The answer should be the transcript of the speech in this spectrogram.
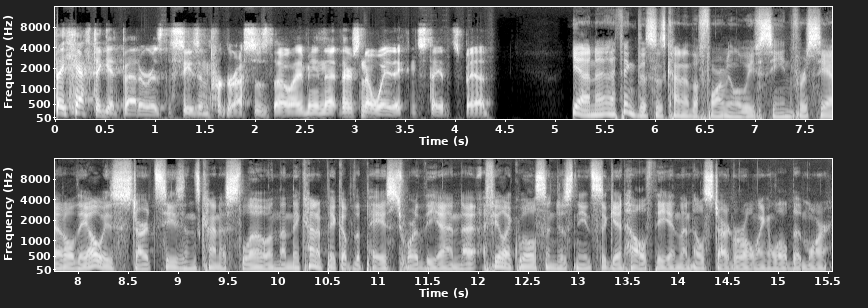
They have to get better as the season progresses, though. I mean, there's no way they can stay this bad. Yeah, and I think this is kind of the formula we've seen for Seattle. They always start seasons kind of slow, and then they kind of pick up the pace toward the end. I feel like Wilson just needs to get healthy, and then he'll start rolling a little bit more.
